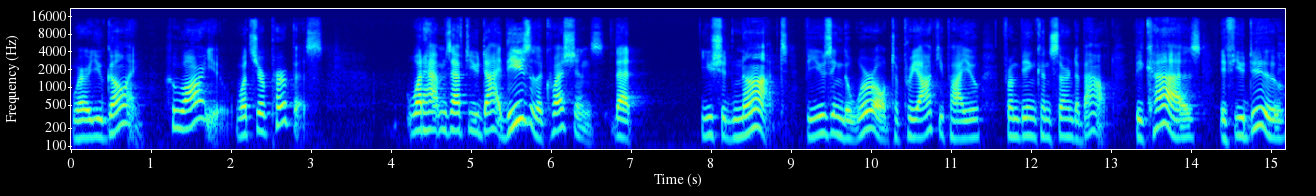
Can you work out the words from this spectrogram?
Where are you going? Who are you? What's your purpose? What happens after you die? These are the questions that you should not be using the world to preoccupy you from being concerned about. Because if you do,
